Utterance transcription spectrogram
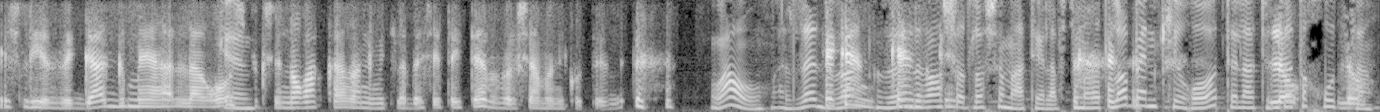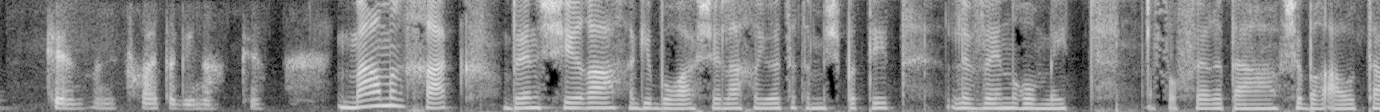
יש לי איזה גג מעל הראש, כן. וכשנורא קר אני מתלבשת היטב, אבל שם אני כותבת. וואו, על זה כן, דבר, כן, זה כן, דבר כן. שעוד לא שמעתי עליו. זאת אומרת, לא בין קירות, אלא את יוצאת לא, החוצה. לא. כן, אני צריכה את הגינה, כן. מה המרחק בין שירה, הגיבורה שלך, היועצת המשפטית, לבין רומית, הסופרת שבראה אותה?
